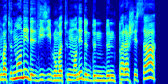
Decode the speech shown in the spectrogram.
on va te demander d'être visible, on va te demander de, de, de ne pas lâcher ça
